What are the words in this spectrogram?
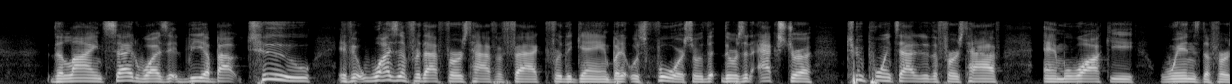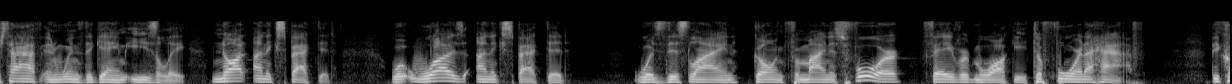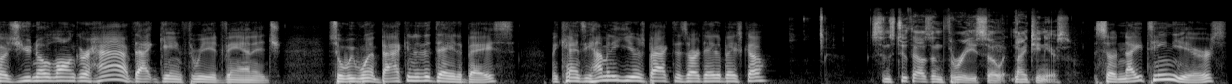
the line said was it'd be about two if it wasn't for that first half effect for the game, but it was four. So th- there was an extra two points added to the first half, and Milwaukee wins the first half and wins the game easily. Not unexpected. What was unexpected was this line going from minus four favored Milwaukee to four and a half because you no longer have that game three advantage. So we went back into the database. Mackenzie, how many years back does our database go? Since 2003, so 19 years. So 19 years.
